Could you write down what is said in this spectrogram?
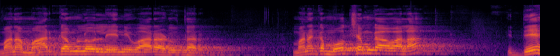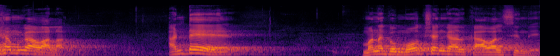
మన మార్గంలో లేని వారు అడుగుతారు. మనకు మోక్షం కావాలా? దేహం కావాలా? అంటే మనకు మోక్షం కాదు కావాల్సింది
